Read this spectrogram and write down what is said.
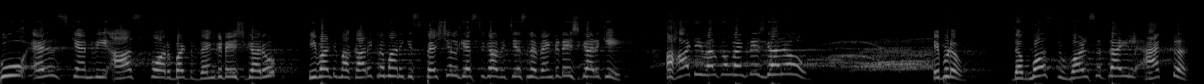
who else can we ask for but Venkatesh garu? ఇవాళ మా కార్యక్రమానికి స్పెషల్ గెస్ట్గా విచ్చేసిన వెంకటేష్ గారికి హార్టీ వెల్కమ్ వెంకటేష్ గారు! ఇప్పుడు the most versatile actor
